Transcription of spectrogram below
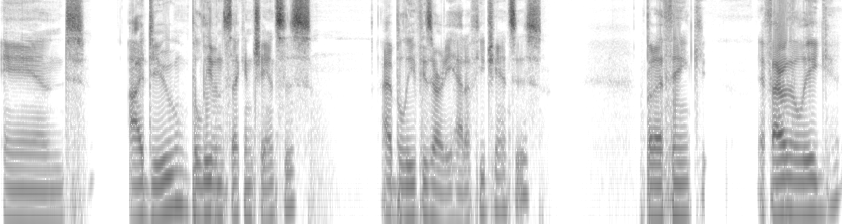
and I do believe in second chances. I believe he's already had a few chances, but I think if I were the league,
